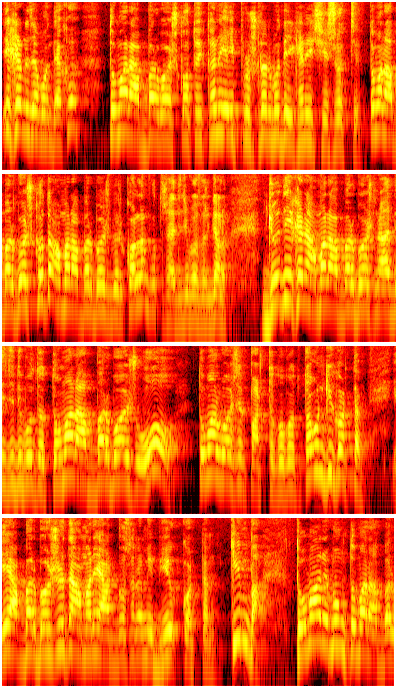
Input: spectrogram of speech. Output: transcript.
এখানে যেমন দেখো, তোমার আব্বার বয়স কত? এখানে এই প্রশ্নের মধ্যে এখানেই শেষ হচ্ছে। তোমার আব্বার বয়স কত? আমার আব্বার বয়স বের করলাম, কত? সাঁত্রিশ বছর গেল। যদি এখানে আমার আব্বার বয়স না দিয়ে যদি বলতো, তোমার আব্বার বয়স, ও, তোমার বয়সের পার্থক্য কত? তখন কি করতাম? এই আব্বার বয়সের সাথে আমার এই আট বছর আমি বিয়োগ করতাম। কিংবা তোমার এবং তোমার আব্বার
